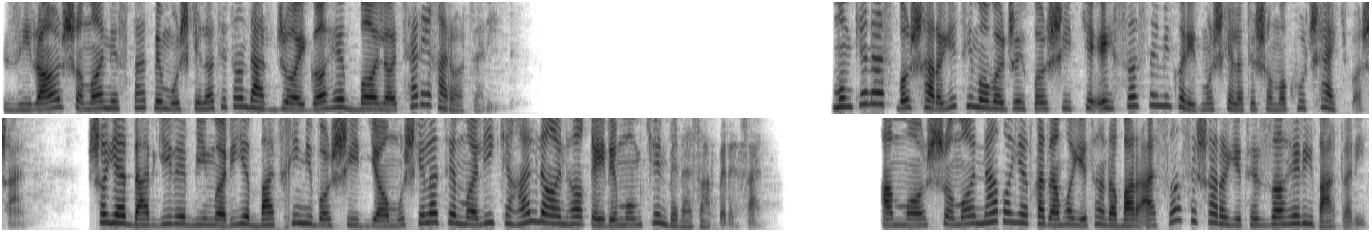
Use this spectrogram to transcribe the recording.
زیرا شما نسبت به مشکلاتتان در جایگاه بالاتری قرار دارید. ممکن است با شرایطی مواجه باشید که احساس نمی کنید مشکلات شما کوچک باشند. شاید درگیر بیماری بدخیمی باشید یا مشکلات مالی که حل آنها غیر ممکن به نظر برسد. اما شما نباید قدمهایتان را بر اساس شرایط ظاهری بردارید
